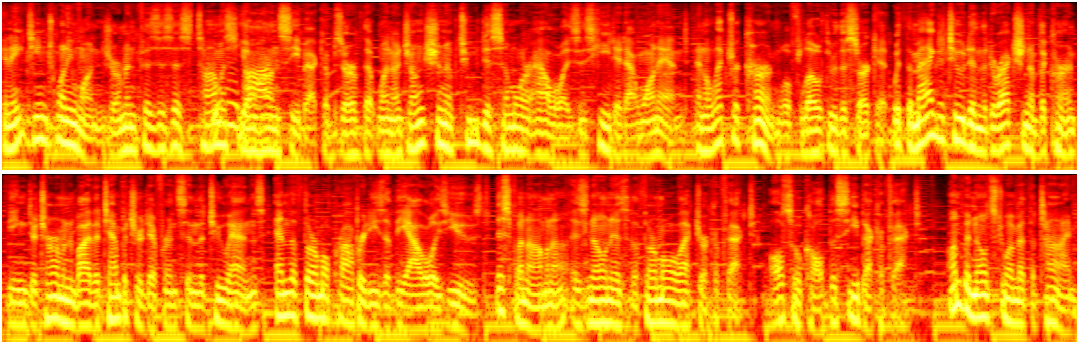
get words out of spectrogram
In 1821, German physicist Thomas mm-hmm. Johann Seebeck observed that when a junction of two dissimilar alloys is heated at one end, an electric current will flow through the circuit, with the magnitude and the direction of the current being determined by the temperature difference in the two ends and the thermal properties of the alloys used. This phenomena is known as the thermoelectric effect, also called the Seebeck effect. Unbeknownst to him at the time,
